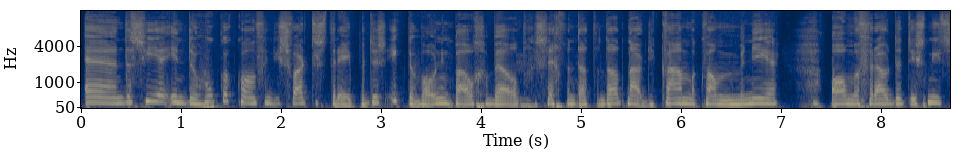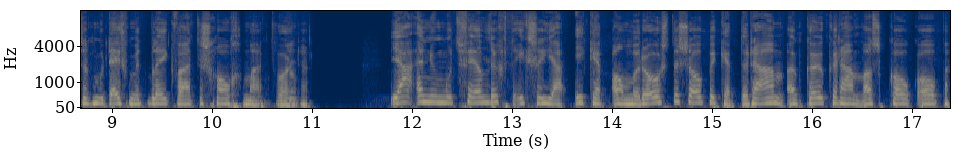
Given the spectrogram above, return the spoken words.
En dan zie je in de hoeken komen van die zwarte strepen. Dus ik de woningbouw gebeld. Gezegd van dat en dat. Nou, die kwamen, kwam een meneer. Oh mevrouw, dat is niets. Dat moet even met bleekwater schoongemaakt worden. Ja. En u moet veel lucht. Ik zeg, ja, ik heb al mijn roosters open. Ik heb de raam, een keukenraam als kook open.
